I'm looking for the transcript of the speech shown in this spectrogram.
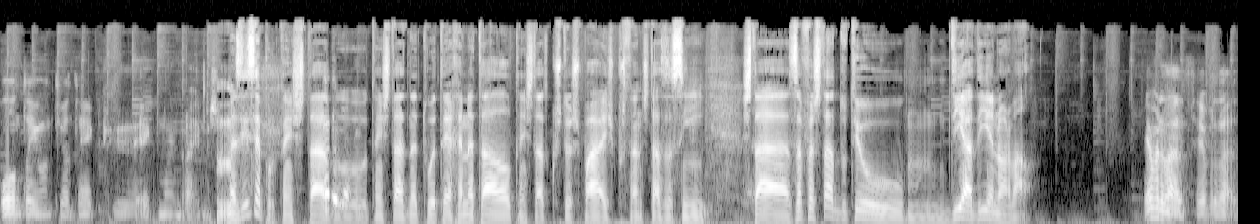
Ontem, ontem, ontem é que, é que me lembrei. Mas... Mas isso é porque tens estado, tens estado na tua terra natal, tens estado com os teus pais, portanto estás assim, estás afastado do teu dia a dia normal. É verdade, é verdade.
